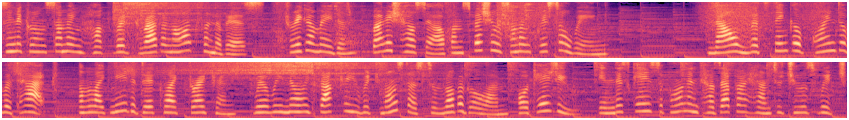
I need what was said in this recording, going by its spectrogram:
Synchron Summon Hot Red Dragon Archfiend Abyss. Trigger Maiden, banish herself and special summon Crystal Wing. Now let's think of point of attack. Unlike me the deck like Drytron, where we know exactly which monsters to Lava Golem or Kaiju. In this case opponent has upper hand to choose which,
